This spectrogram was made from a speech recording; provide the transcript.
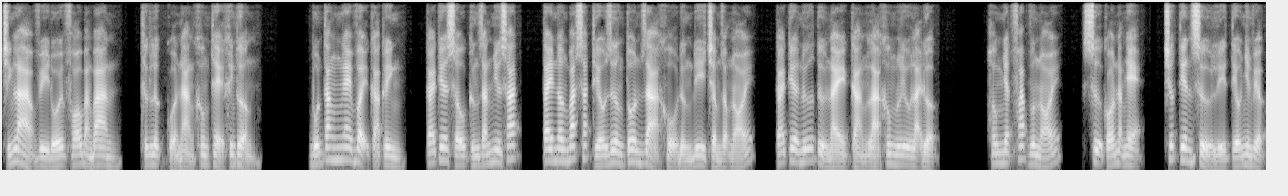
chính là vì đối phó bằng ban thực lực của nàng không thể khinh thường. Bốn tăng nghe vậy cả kinh, cái kia xấu cứng rắn như sắt, tay nâng bắt sắt thiếu dương tôn giả khổ đường đi trầm giọng nói, cái kia nữ tử này càng là không lưu lại được. Hồng nhật pháp vương nói, sự có nặng nhẹ, trước tiên xử lý tiếu nhân việc.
